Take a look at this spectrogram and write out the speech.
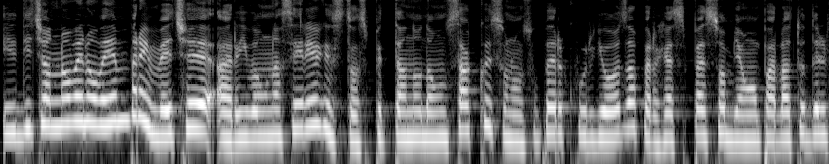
Il 19 novembre invece arriva una serie che sto aspettando da un sacco e sono super curiosa perché spesso abbiamo parlato del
